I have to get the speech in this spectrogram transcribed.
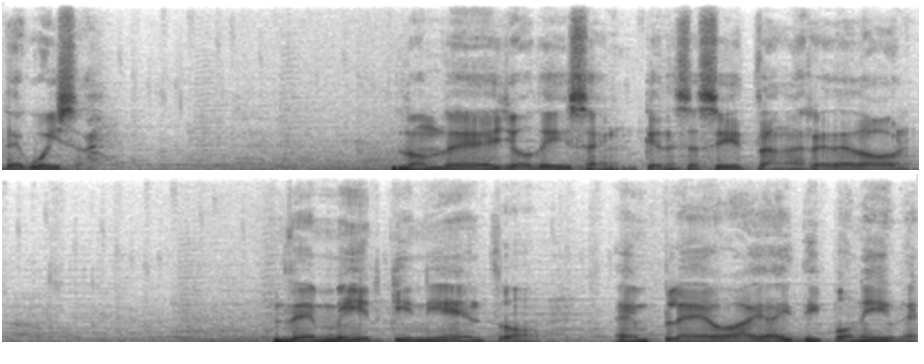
de Huiza, donde ellos dicen que necesitan alrededor de 1.500 empleos hay ahí disponibles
